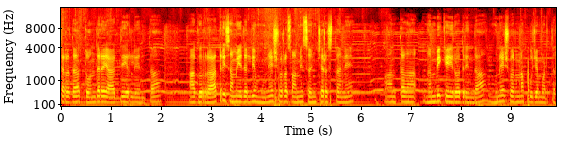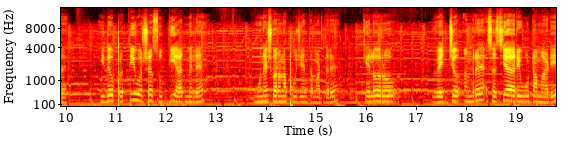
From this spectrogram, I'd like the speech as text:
ಥರದ ತೊಂದರೆ ಆಗದೇ ಇರಲಿ ಅಂತ. ಹಾಗೂ ರಾತ್ರಿ ಸಮಯದಲ್ಲಿ ಮುನೇಶ್ವರ ಸ್ವಾಮಿ ಸಂಚರಿಸ್ತಾನೆ. ಅಂತ ನಂಬಿಕೆ ಇರೋದರಿಂದ ಮುನೇಶ್ವರನ ಪೂಜೆ ಮಾಡ್ತಾರೆ. ಇದು ಪ್ರತಿ ವರ್ಷ ಸುಗ್ಗಿ ಆದಮೇಲೆ ಮುನೇಶ್ವರನ ಪೂಜೆ ಅಂತ ಮಾಡ್ತಾರೆ. ಕೆಲವರು ವೆಜ್ ಅಂದರೆ ಸಸ್ಯಾಹಾರಿ ಊಟ ಮಾಡಿ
